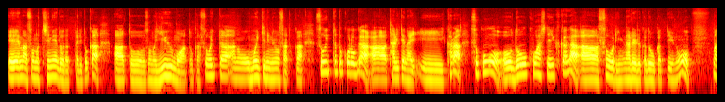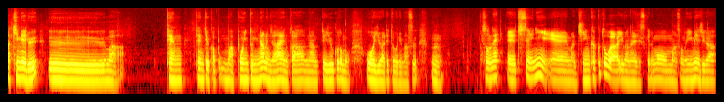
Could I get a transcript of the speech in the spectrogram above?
えー、まあその知名度だったりとかあとそのユーモアとかそういったあの思い切りの良さとかそういったところが足りてないからそこをどう壊していくかが総理になれるかどうかっていうのを、まあ、決めるまあ点点というか、まあ、ポイントになるんじゃないのかなんていうことも言われております。うんそのね、えー、知性に、えーまあ、人格とは言わないですけども、まあ、そのイメージが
